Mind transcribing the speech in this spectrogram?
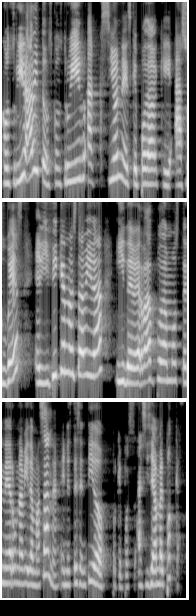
construir hábitos, construir acciones que pueda, que a su vez edifiquen nuestra vida y de verdad podamos tener una vida más sana en este sentido, porque pues así se llama el podcast.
